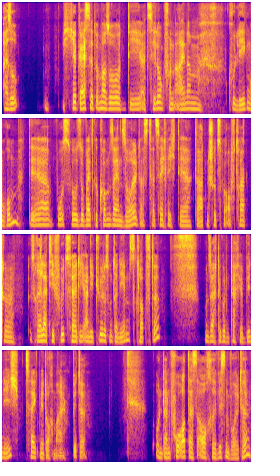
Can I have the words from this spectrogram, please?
Also hier geistert immer so die Erzählung von einem Kollegen rum, der, wo es so, so weit gekommen sein soll, dass tatsächlich der Datenschutzbeauftragte relativ frühzeitig an die Tür des Unternehmens klopfte und sagte, guten Tag, hier bin ich, zeig mir doch mal, bitte. Und dann vor Ort das auch äh, wissen wollte,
